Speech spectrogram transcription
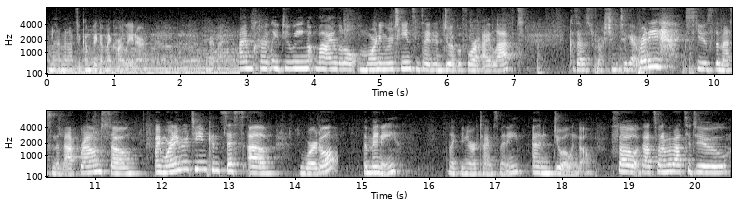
And then I'm gonna have to come pick up my car later. Okay, bye. I'm currently doing my little morning routine since I didn't do it before I left because I was rushing to get ready. Excuse the mess in the background. So my morning routine consists of Wordle, the mini, like the New York Times mini, and Duolingo. So that's what I'm about to do.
